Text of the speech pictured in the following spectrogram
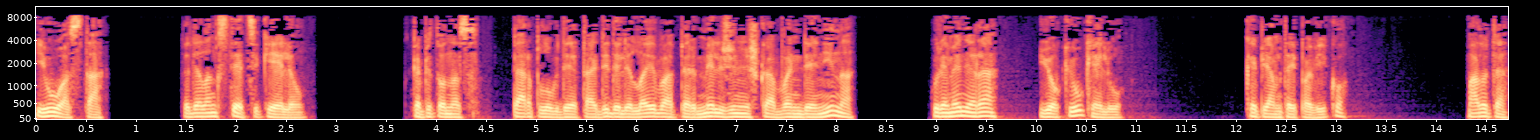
į uostą. Todėl anksti atsikėliau. Kapitonas perplaukdė tą didelį laivą per milžinišką vandenyną, kuriame nėra jokių kelių. Kaip jam tai pavyko? Matote,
